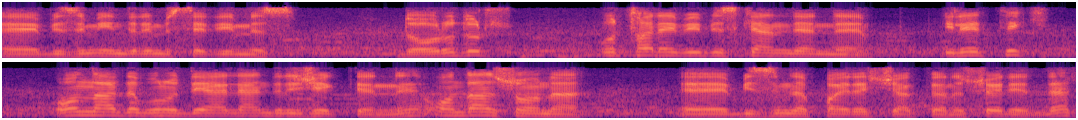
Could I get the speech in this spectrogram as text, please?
e, bizim indirim istediğimiz doğrudur. Bu talebi biz kendilerine ilettik. Onlar da bunu değerlendireceklerini, ondan sonra e, bizimle paylaşacaklarını söylediler.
